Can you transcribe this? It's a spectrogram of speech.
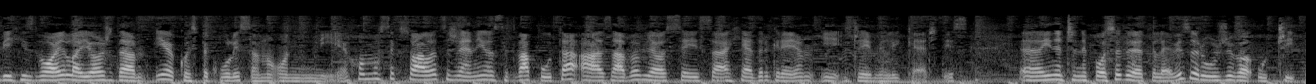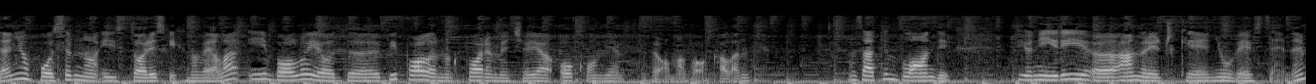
bih izdvojila još da, iako je spekulisano, on nije homoseksualac, ženio se dva puta, a zabavljao se i sa Heather Graham i Jamie Lee Curtis. E, inače ne posjeduje televizor, uživa u čitanju, posebno istorijskih novela i boluje od e, bipolarnog poremećaja o kom je veoma vokalan. Zatim Blondi, pioniri uh, američke New Wave scene,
